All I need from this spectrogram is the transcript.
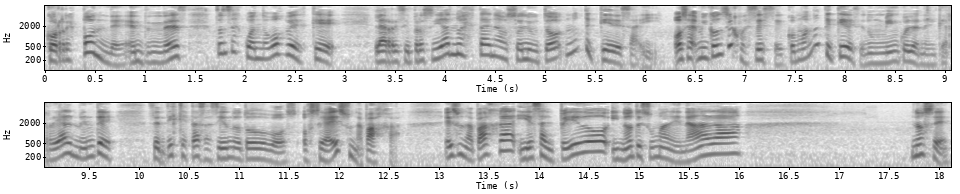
corresponde, ¿entendés? Entonces cuando vos ves que la reciprocidad no está en absoluto, no te quedes ahí. O sea, mi consejo es ese, como no te quedes en un vínculo en el que realmente sentís que estás haciendo todo vos. O sea, es una paja. Es una paja y es al pedo y no te suma de nada. No sé.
